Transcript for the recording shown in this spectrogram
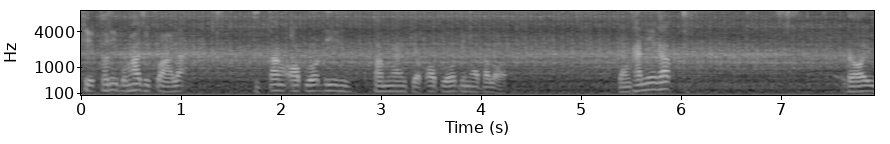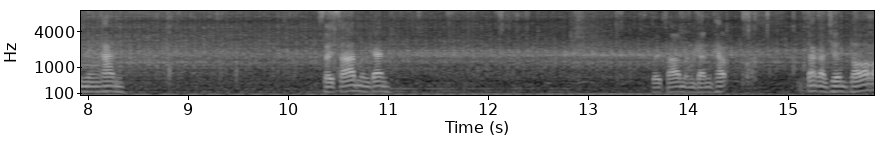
20เท่านี้ผม 50 กว่าแล้วติดตั้งออฟโรดดีทำงานเกี่ยวกับออฟโรดมาตลอด อย่างคันนี้ครับรออีกหนึ่งคัน ไฟฟ้าเหมือนกัน ไฟฟ้าเหมือนกันครับตั้งการเชิญพร้อม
